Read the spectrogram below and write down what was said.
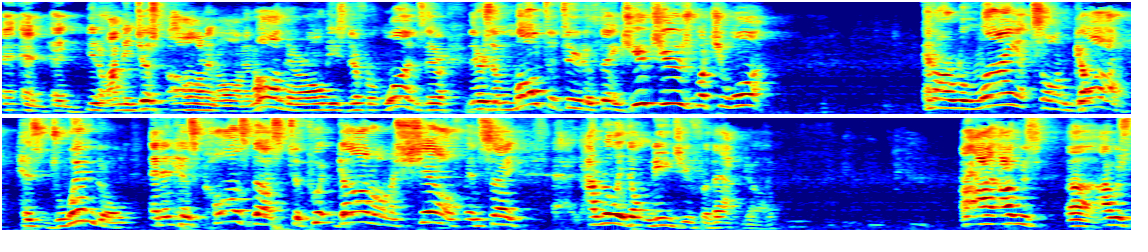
and, and, and, you know, I mean, just on and on and on. There are all these different ones. There, there's a multitude of things. You choose what you want. And our reliance on God has dwindled and it has caused us to put God on a shelf and say, I really don't need you for that, God. I, I, I was uh, I was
